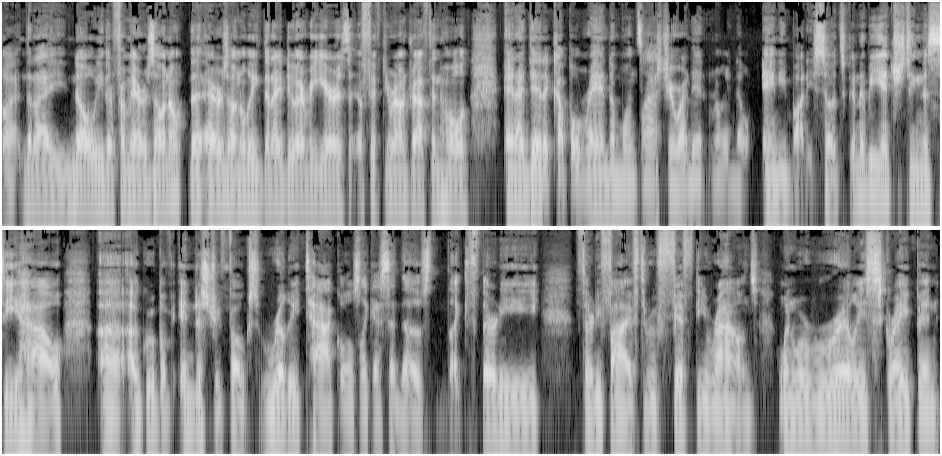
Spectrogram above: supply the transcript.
uh, that I know either from Arizona, the Arizona League that I do every year is a 50 round draft and hold, and I did a couple random ones last year where I didn't really know anybody. So it's going to be interesting to see how uh, a group of industry folks really tackles, like I said, those like 30, 35 through 50 rounds when we're really scraping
